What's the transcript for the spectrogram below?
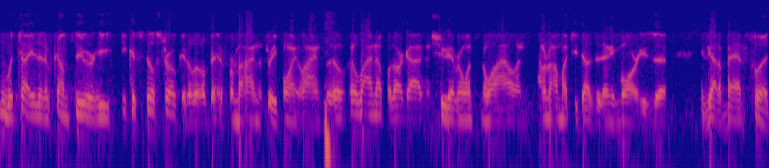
would tell you that have come through, or he he could still stroke it a little bit from behind the three point line. So he'll, he'll line up with our guys and shoot every once in a while. And I don't know how much he does it anymore. He's a he's got a bad foot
